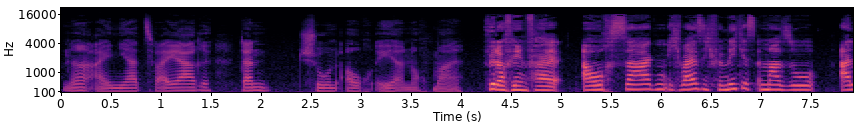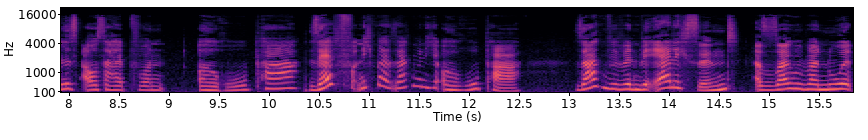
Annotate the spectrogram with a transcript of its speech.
ne, ein Jahr, zwei Jahre, dann schon auch eher nochmal. Ich würde auf jeden Fall auch sagen, ich weiß nicht, für mich ist immer so alles außerhalb von Europa, selbst nicht mal, sagen wir nicht Europa, sagen wir, wenn wir ehrlich sind, also sagen wir mal nur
